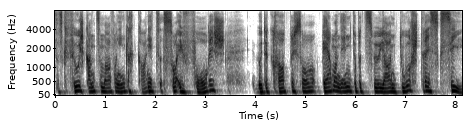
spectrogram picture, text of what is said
das Gefühl ist ganz am Anfang eigentlich gar nicht so euphorisch, weil der Körper so permanent über zwei Jahre im Durchstress war,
